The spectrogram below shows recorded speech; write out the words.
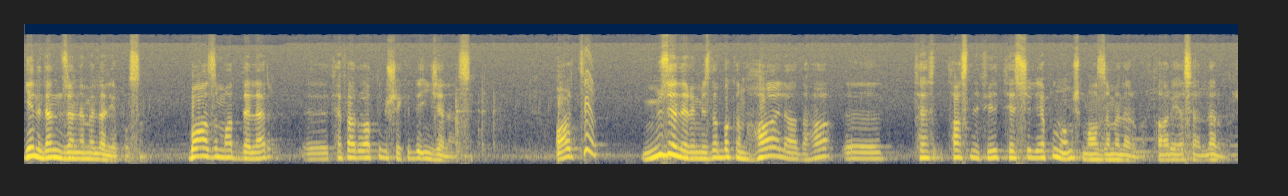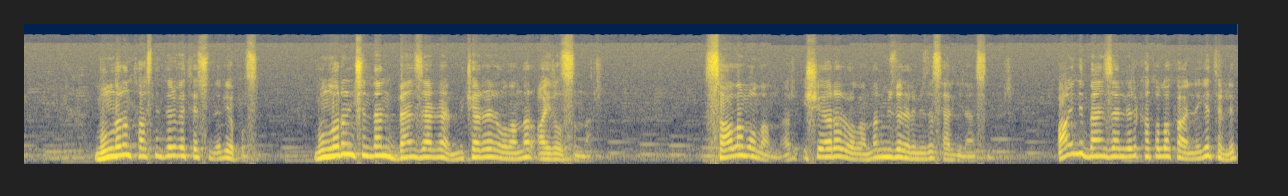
yeniden düzenlemeler yapılsın. Bazı maddeler e, teferruatlı bir şekilde incelensin. Artı müzelerimizde bakın hala daha e, tes- tasnifi, tescili yapılmamış malzemeler var, tarihi eserler var. Bunların tasnifleri ve tescilleri yapılsın. Bunların içinden benzerler, mükerrer olanlar ayrılsınlar. Sağlam olanlar, işe yarar olanlar müzelerimizde sergilensinler. Aynı benzerleri katalog haline getirilip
